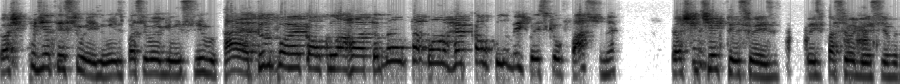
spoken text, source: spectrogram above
Eu acho que podia ter esse Waze, o Waze passivo agressivo. Ah, é tudo por recalcular a rota. Não, tá bom, eu recalculo mesmo. É isso que eu faço, né? Eu acho que tinha que ter esse Waze, Waze passivo agressivo.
